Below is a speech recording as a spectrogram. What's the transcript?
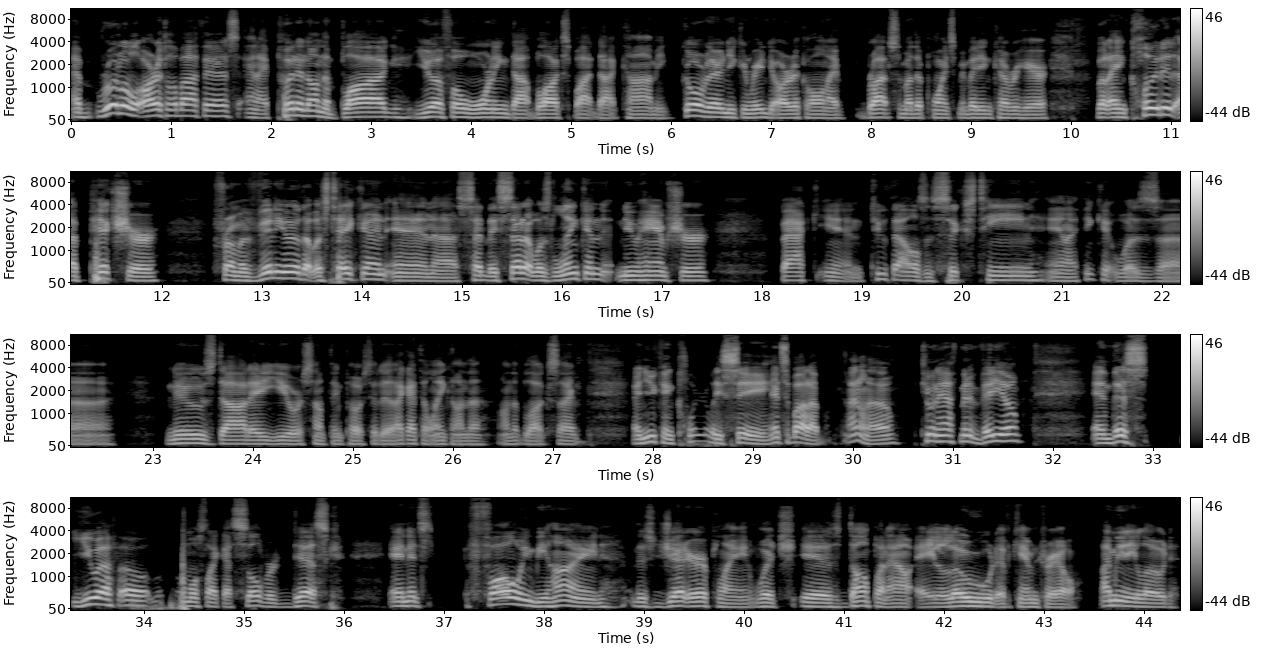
I wrote a little article about this and I put it on the blog ufowarning.blogspot.com. You go over there and you can read the article and I brought some other points maybe I didn't cover here. But I included a picture from a video that was taken and uh, said they said it was Lincoln, New Hampshire back in 2016 and I think it was uh, news.au or something posted it. I got the link on the on the blog site. And you can clearly see it's about a I don't know, two and a half minute video. And this UFO looks almost like a silver disc. And it's following behind this jet airplane, which is dumping out a load of chemtrail. I mean a load.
